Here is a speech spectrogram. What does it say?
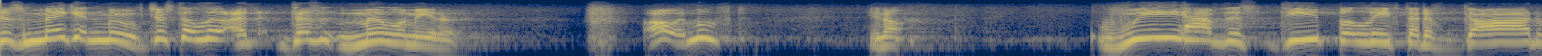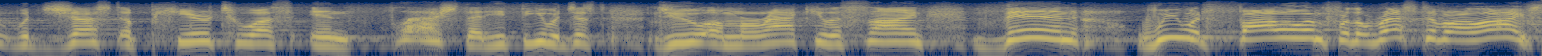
just make it move, just a little, it doesn't millimeter. Oh, it moved. You know, we have this deep belief that if God would just appear to us in flesh, that if He would just do a miraculous sign, then we would follow Him for the rest of our lives.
